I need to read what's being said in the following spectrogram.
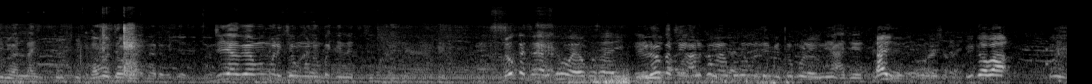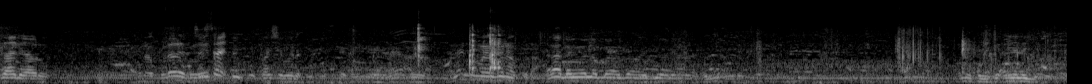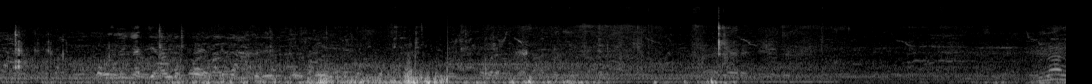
jiki ne wallahi ji ya ga mun mulkin wannan bakin na jiki. Lokacin alkama ya kusa yi. Eh lokacin alkama ya kusa mu je mu ta gura ne a je kai ki gaba. Kun zane yaro. Na kula da sai sai ku kwashe mana nan da mai guna kula. Ana ganin wannan mai ga wani wai ka ke kuma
